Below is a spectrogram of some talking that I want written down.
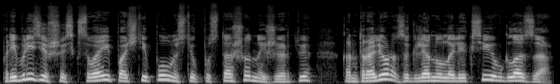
Приблизившись к своей почти полностью опустошенной жертве, контролер заглянул Алексею в глаза.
